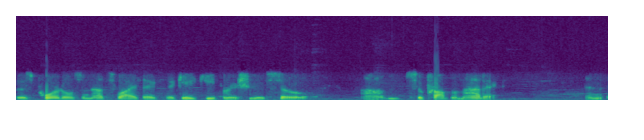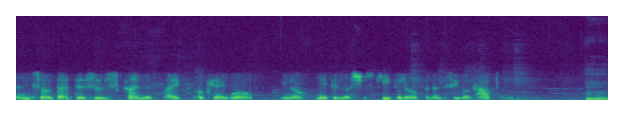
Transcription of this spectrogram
those portals, and that's why the, the gatekeeper issue is so um, so problematic. And and so that this is kind of like, okay, well, you know, maybe let's just keep it open and see what happens. Mm-hmm.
